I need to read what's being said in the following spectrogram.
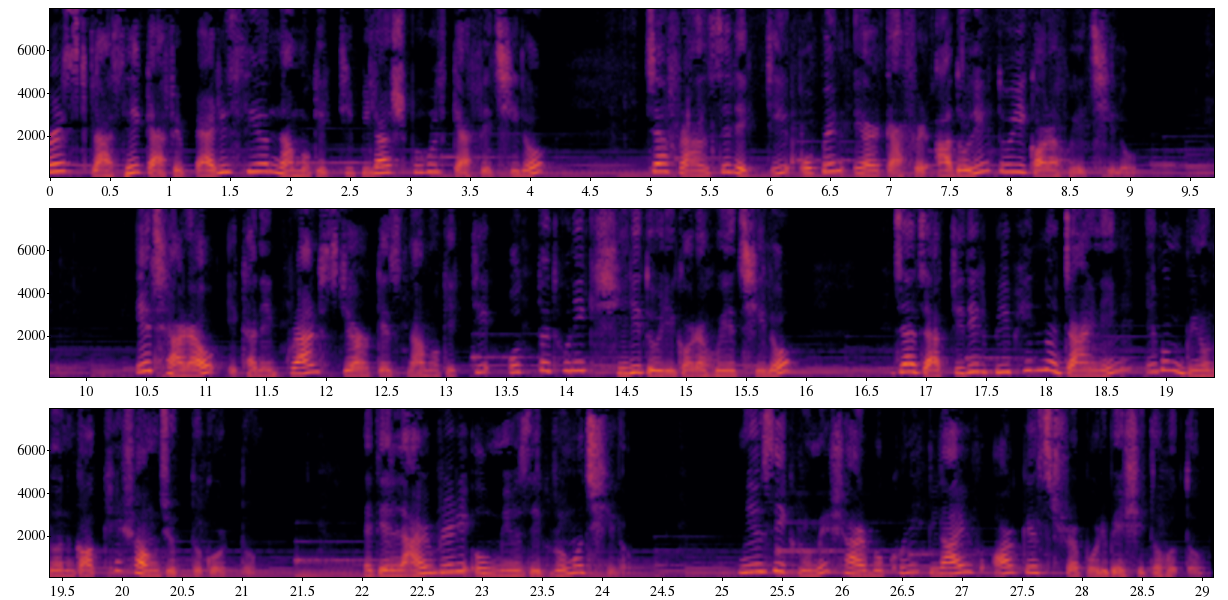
ফার্স্ট ক্লাসে ক্যাফে প্যারিসিয়ান নামক একটি বিলাসবহুল ক্যাফে ছিল, যা ফ্রান্সের একটি ওপেন এয়ার ক্যাফের আদলে তৈরি করা হয়েছিল। এছাড়াও এখানে গ্র্যান্ড স্টেয়ারকেস নামক একটি অত্যাধুনিক সিঁড়ি তৈরি করা হয়েছিল, যা যাত্রীদের বিভিন্ন ডাইনিং এবং বিনোদন কক্ষে সংযুক্ত করত। এতে লাইব্রেরি ও মিউজিক রুমও ছিল। মিউজিক রুমে সার্বক্ষণিক লাইভ অর্কেস্ট্রা পরিবেশিত হতো।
